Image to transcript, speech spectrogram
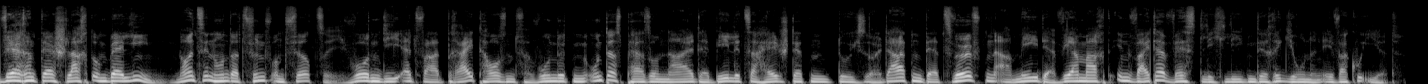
Während der Schlacht um Berlin 1945 wurden die etwa 3000 Verwundeten und das Personal der Belitzer Heilstätten durch Soldaten der 12. Armee der Wehrmacht in weiter westlich liegende Regionen evakuiert.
